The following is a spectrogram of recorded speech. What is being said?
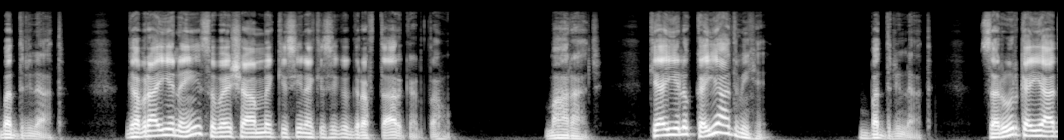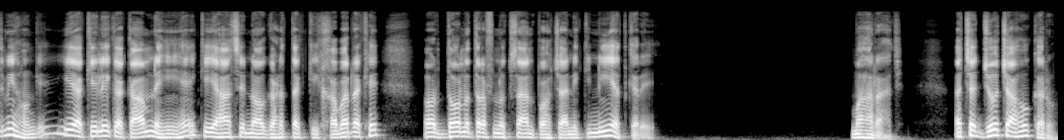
बद्रीनाथ, घबराइए नहीं, सुबह शाम में किसी न किसी को गिरफ़्तार करता हूँ। महाराज, क्या ये लोग कई आदमी हैं? बद्रीनाथ ज़रूर कई आदमी होंगे। ये अकेले का काम नहीं है कि यहाँ से नौगढ़ तक की खबर रखे और दोनों तरफ़ नुकसान पहुँचाने की नीयत करे। महाराज अच्छा जो चाहो करो।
